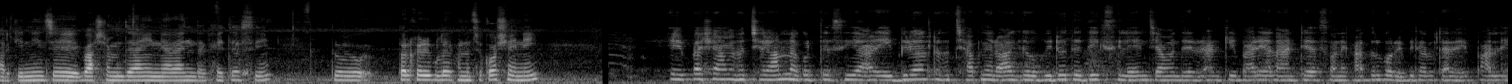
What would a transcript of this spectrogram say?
আর কি নিজে বাসার মধ্যে আইনে আর আইন খাইতেছি। তো তরকারিগুলো এখন হচ্ছে কষাই নেই। এই পাশে আমি হচ্ছে রান্না করতেছি আর এই বিড়ালটা হচ্ছে আপনারা আগেও ভিডিওতে দেখছিলেন যে আমাদের আর কি বাড়িওয়ালা আন্টি আছে, অনেক আদর করে বিড়ালটারে পালে।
